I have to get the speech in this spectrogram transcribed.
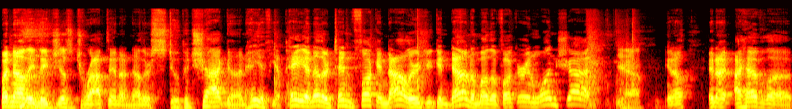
But now they, they just dropped in another stupid shotgun. Hey, if you pay another 10 fucking dollars, you can down a motherfucker in one shot. Yeah. You know? And I, I have uh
